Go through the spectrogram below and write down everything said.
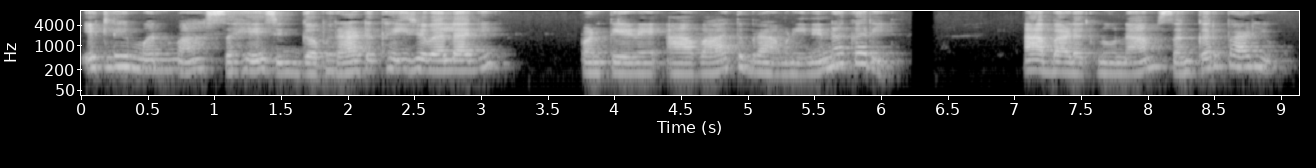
એટલે મનમાં સહેજ ગભરાટ થઈ જવા લાગી. પણ તેણે આ વાત બ્રાહ્મણીને ન કરી. આ બાળકનું નામ શંકર પાડ્યું.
